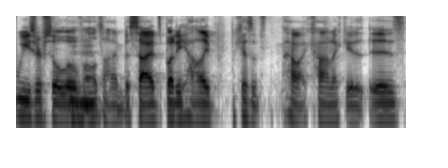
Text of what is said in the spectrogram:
Weezer solo of all Mhm. time, besides Buddy Holly because of how iconic it is.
